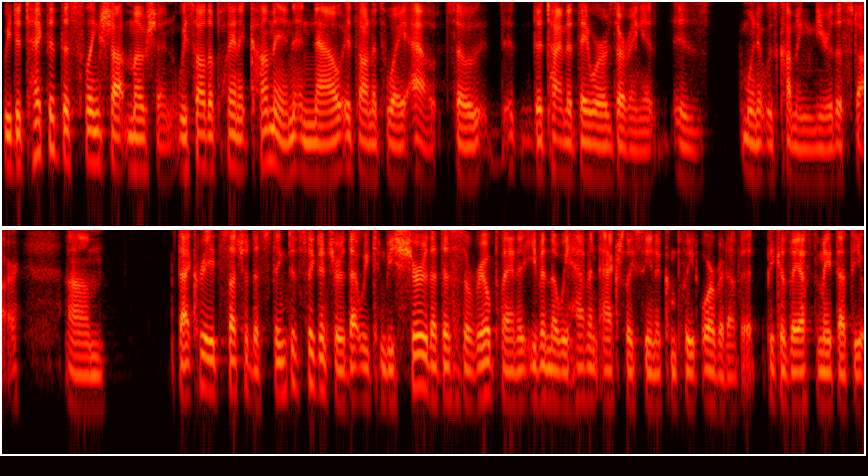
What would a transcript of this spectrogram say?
we detected the slingshot motion. We saw the planet come in, and now it's on its way out. So th- the time that they were observing it is when it was coming near the star. Um, that creates such a distinctive signature that we can be sure that this is a real planet, even though we haven't actually seen a complete orbit of it, because they estimate that the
